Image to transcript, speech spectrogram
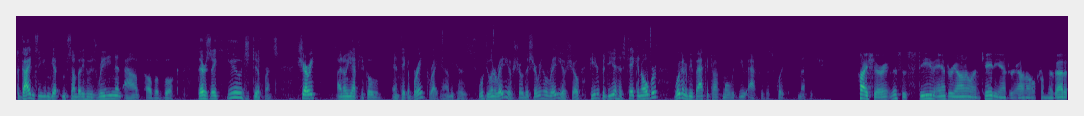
the guidance that you can get from somebody who's reading it out of a book. There's a huge difference. Cheri, I know you have to go and take a break right now because we're doing a radio show, the Cheri Hill Radio Show. Peter Padilla has taken over. We're going to be back and talk more with you after this quick message. Hi, Cheri. This is Steve Andriano and Katie Andriano from Nevada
